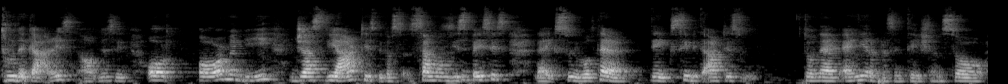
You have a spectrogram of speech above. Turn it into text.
through the galleries, obviously, or or maybe just the artists, because some of these spaces, like Studio Voltaire, the exhibit artists don't have any representation. So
